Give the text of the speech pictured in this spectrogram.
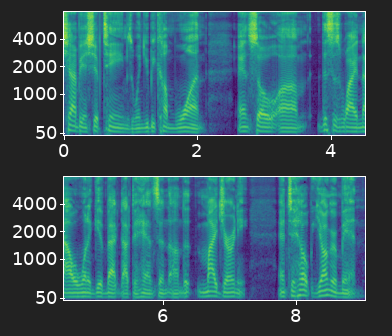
championship teams when you become one. And so um, this is why now I want to give back Dr. Hansen um, the, my journey and to help younger men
